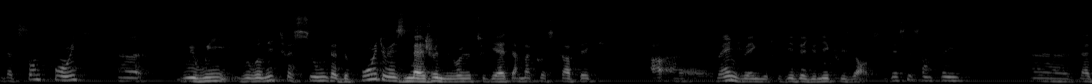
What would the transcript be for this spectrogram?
And at some point, uh, we, we, we will need to assume that the pointer is measured in order to get a macroscopic uh, rendering, which will give a unique result. So this is something uh, that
